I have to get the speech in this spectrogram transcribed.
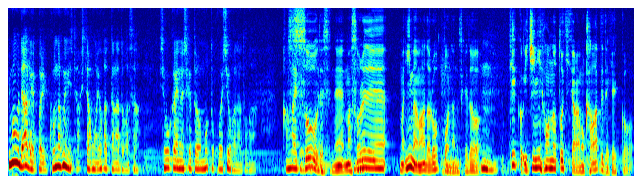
今まであるやっぱりこんな風にしたした方が良かったなとかさ紹介の仕方をもっとこうしようかなとか考えてるそうですね、まあ、それで、まあ、今まだ6本なんですけど、うん。結構12本の時からもう変わってて結構。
